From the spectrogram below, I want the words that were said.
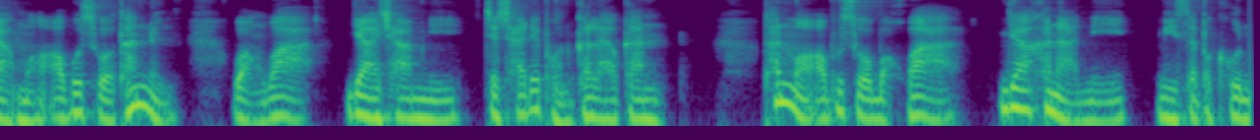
จากหมออาวุโสท่านหนึ่ง หวังว่ายาชามนี้จะใช้ได้ผลก็แล้วกัน ท่านหมออาวุโสบอกว่า ยาขนาดนี้มีสรรพคุณ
